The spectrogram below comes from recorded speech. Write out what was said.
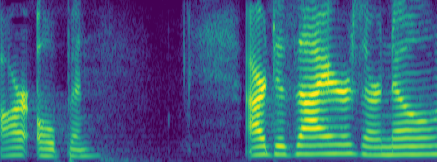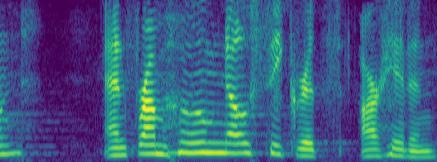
are open, our desires are known, and from whom no secrets are hidden.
